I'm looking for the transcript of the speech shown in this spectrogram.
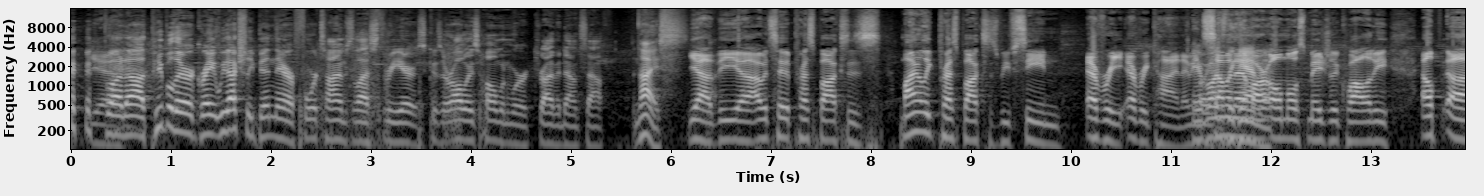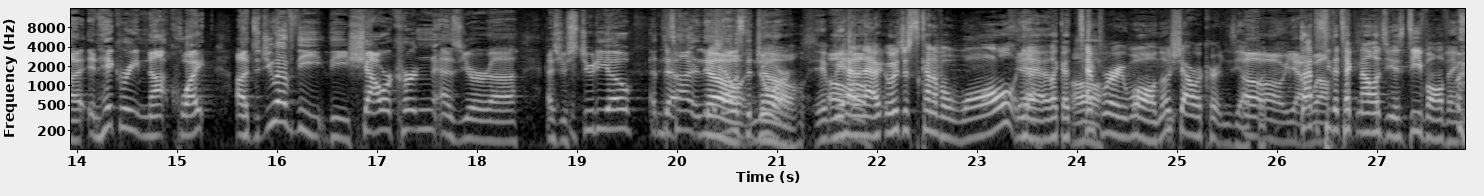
Yeah. But uh, people there are great. We've actually been there four times the last three years because they're always home when we're driving down south. Nice. yeah. The uh, I would say the press boxes, minor league press boxes, we've seen every every kind. I mean, It runs some of the them are almost major league quality. El- uh, in Hickory, not quite. Uh, did you have the the shower curtain as your uh, as your studio at the time? No, that was the door. No. It, we Oh, had an. oh. ac- It was just kind of a wall. Yeah, Yeah. like a Oh. temporary wall. No shower curtains yet. Oh, but oh, yeah, Glad to see the technology is devolving.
